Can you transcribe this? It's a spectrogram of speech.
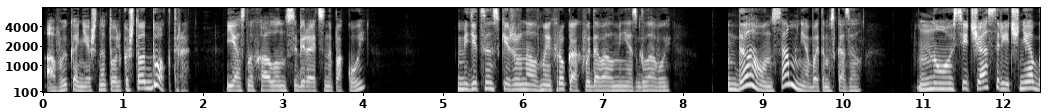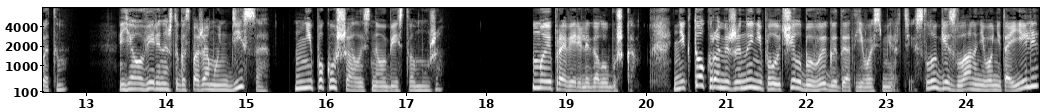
«А вы, конечно, только что от доктора. Я слыхал, он собирается на покой?» Медицинский журнал в моих руках выдавал меня с головой. «Да, он сам мне об этом сказал. Но сейчас речь не об этом. Я уверена, что госпожа Мундиса не покушалась на убийство мужа. Мы проверили голубушка. Никто, кроме жены, не получил бы выгоды от его смерти. Слуги зла на него не таили,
